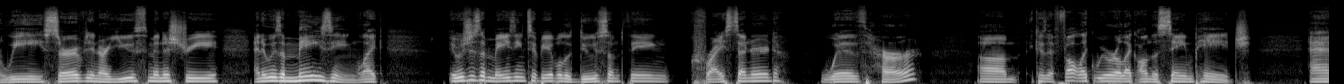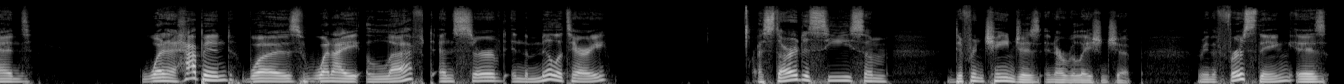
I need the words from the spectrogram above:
We served in our youth ministry and it was amazing. Like it was just amazing to be able to do something Christ centered with her um, because it felt like we were like on the same page. And what had happened was when I left and served in the military, I started to see some different changes in our relationship. I mean, the first thing is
